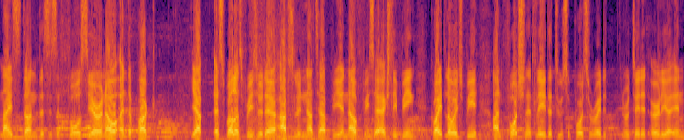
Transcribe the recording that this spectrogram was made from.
nice done. This is a full zero now and the Puck Yep, as well as Freezer there, absolutely not happy. And now Freezer actually being quite low HP. Unfortunately, the two supports who rotated earlier in,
